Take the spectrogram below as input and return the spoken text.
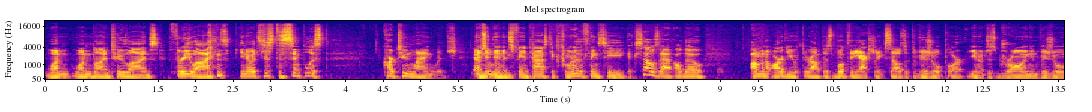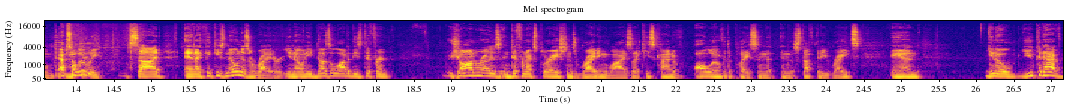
one one line, two lines, three lines. You know, it's just the simplest cartoon language. And, it- and it's fantastic. It's one of the things he excels at, although I'm going to argue throughout this book that he actually excels at the visual part, you know, just drawing and visual Absolutely. side. And I think he's known as a writer, you know, and he does a lot of these different genres and different explorations writing wise like he's kind of all over the place in the in the stuff that he writes and you know you could have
